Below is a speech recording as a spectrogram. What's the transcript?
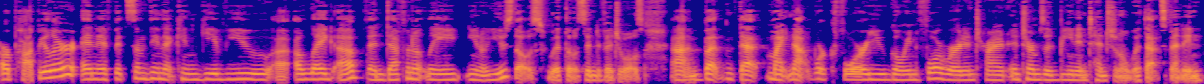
are popular and if it's something that can give you a, a leg up then definitely you know use those with those individuals um, but that might not work for you going forward in trying in terms of being intentional with that spending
